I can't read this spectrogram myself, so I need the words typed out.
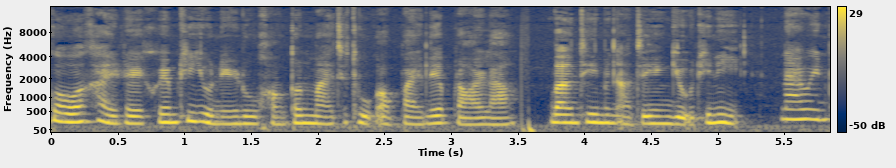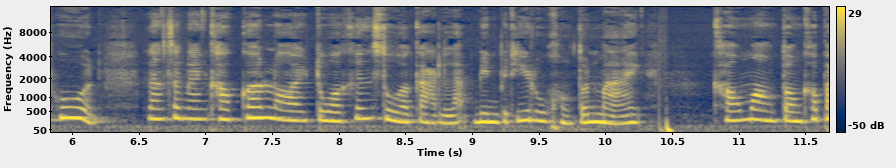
กลัวว่าไข่เรควียมที่อยู่ในรูของต้นไม้จะถูกเอาไปเรียบร้อยแล้ว บางทีมันอาจจะยังอยู่ที่นี่ นาวินพูด หลังจากนั้นเขาก็ลอยตัวขึ้นสู่อากาศและบินไปที่รูของต้นไม้ เขามองตรงเข้าไป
